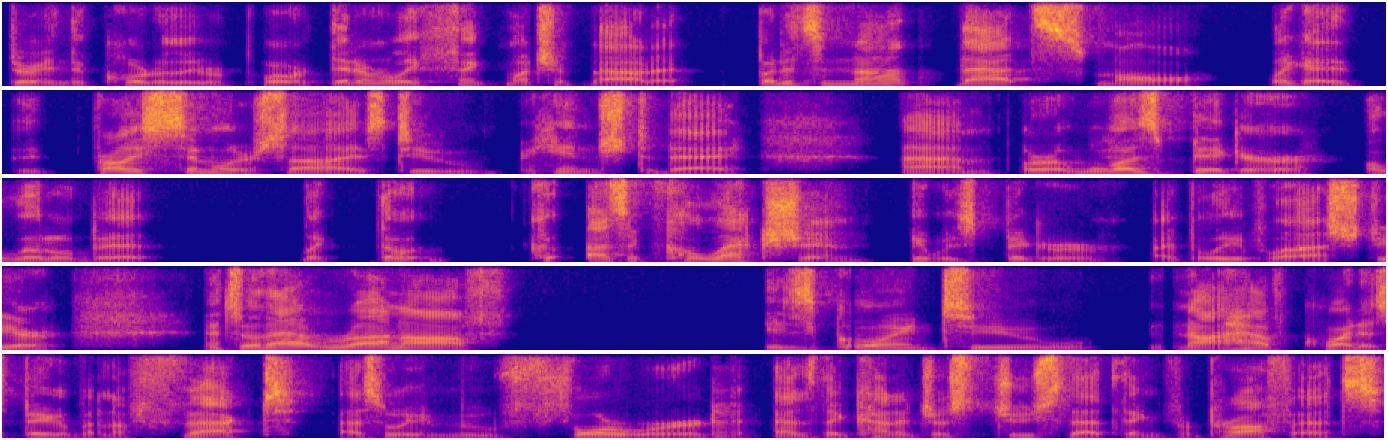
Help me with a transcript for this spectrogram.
during the quarterly report. They don't really think much about it, but it's not that small. Like a, it- probably similar size to Hinge today, um, or it was bigger a little bit. Like the as a collection, it was bigger, I believe, last year, and so that runoff is going to not have quite as big of an effect as we move forward as they kind of just juice that thing for profits.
